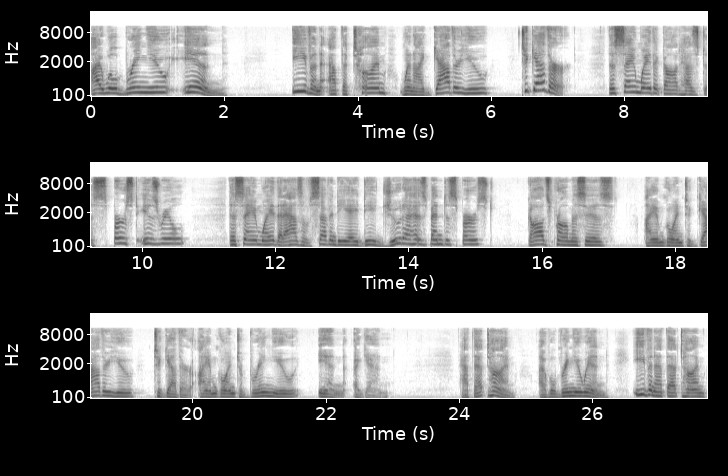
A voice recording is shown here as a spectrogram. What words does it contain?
I will bring you in, even at the time when I gather you together. The same way that God has dispersed Israel the same way that as of 70 AD, Judah has been dispersed, God's promise is, I am going to gather you together. I am going to bring you in again. At that time, I will bring you in. Even at that time,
